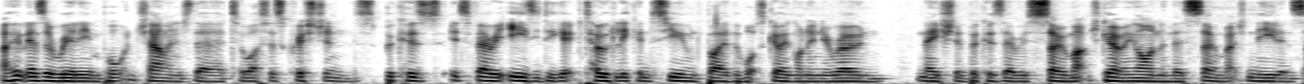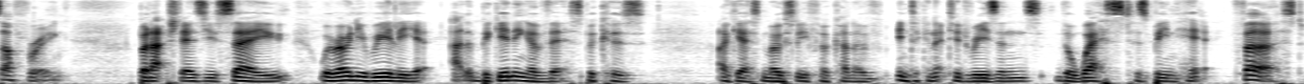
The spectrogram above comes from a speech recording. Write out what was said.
I think there's a really important challenge there to us as Christians because it's very easy to get totally consumed by the, what's going on in your own nation because there is so much going on and there's so much need and suffering. But actually, as you say, we're only really at the beginning of this because I guess mostly for kind of interconnected reasons, the West has been hit first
